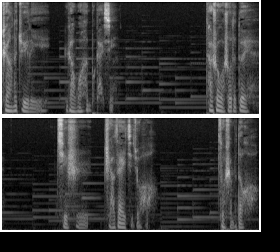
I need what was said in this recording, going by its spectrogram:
这样的距离让我很不开心。”他说：“我说的对。其实只要在一起就好，做什么都好。”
